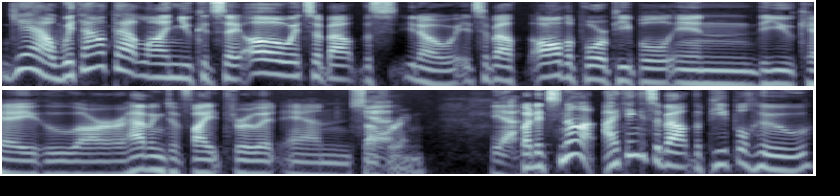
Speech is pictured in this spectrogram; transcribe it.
Yeah, without that line, you could say, "Oh, it's about this. You know, it's about all the poor people in the UK who are having to fight through it and suffering." Yeah. But it's not. I think it's about the people who,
